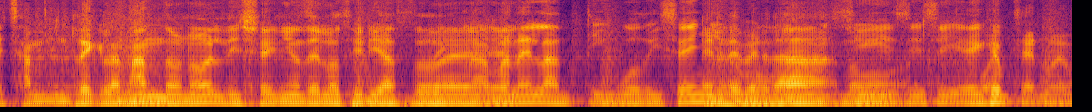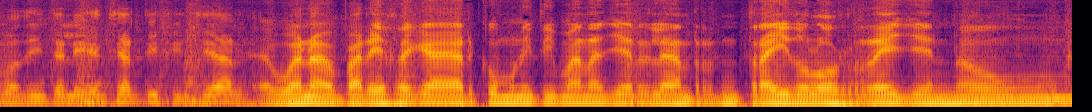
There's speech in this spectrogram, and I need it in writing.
Están reclamando, ¿no? El diseño de los ciriazos. Reclaman el, antiguo diseño. El de verdad. Sí, sí, sí. Es que este nuevo de inteligencia artificial. Eh, bueno, parece que al community manager le han traído los reyes, ¿no? Un,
